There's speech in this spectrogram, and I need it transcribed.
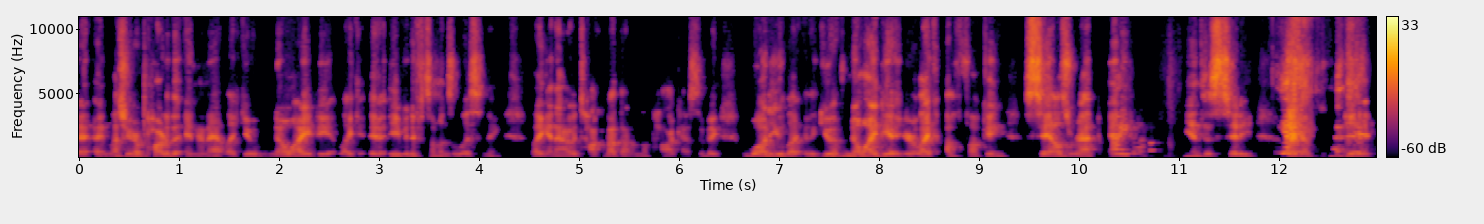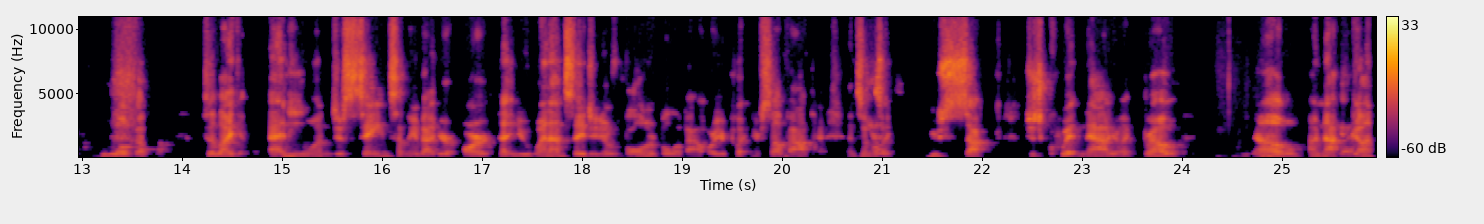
uh, Unless you're a part of the internet, like you have no idea. Like even if someone's listening, like, and I would talk about that on the podcast. Like, "What do you like?" like? You have no idea. You're like a fucking sales rep in. Kansas City. Yeah. Like imagine if you woke up to like anyone just saying something about your art that you went on stage and you're vulnerable about, or you're putting yourself out there, and someone's Yeah. like, "You suck, just quit now." You're like, "Bro, no, I'm not Yeah. gonna."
